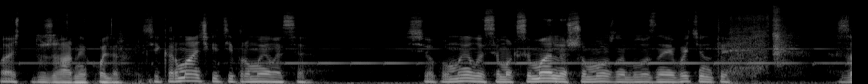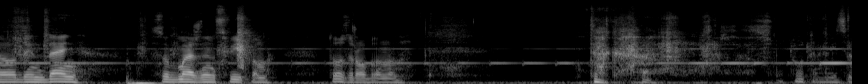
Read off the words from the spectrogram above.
Бачите, дуже гарний колір. Всі карманчики ті промилися. Все помилося максимально, що можна було з неї витягнути за один день з обмеженим світлом. То зроблено. Так. Тут, дивіться,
